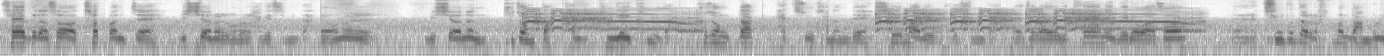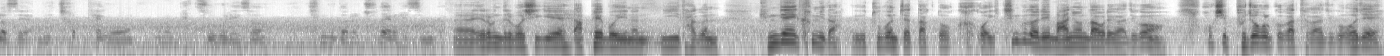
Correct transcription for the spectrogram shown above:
새해 들어서 첫 번째 미션을 오늘 하겠습니다. 네, 오늘 미션은 토종닭, 굉장히 큽니다. 토종닭 백숙 하는데 세 마리를 하겠습니다. 네, 제가 여기 태안에 내려와서 네, 친구들을 한 번도 안 불렀어요. 첫 해고 오늘 백숙을 해서 친구들을 초대를 했습니다. 네, 여러분들 보시기에 앞에 보이는 이 닭은 굉장히 큽니다. 그리고 두 번째 닭도 크고 친구들이 많이 온다고 그래가지고 혹시 부족할 것 같아가지고 어제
